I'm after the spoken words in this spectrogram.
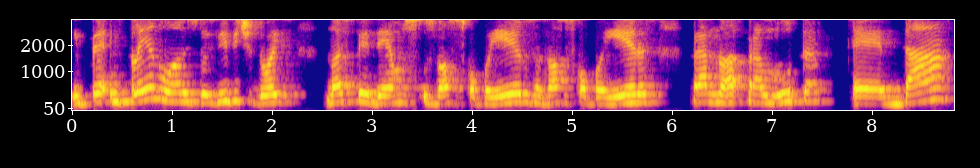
em pleno ano de 2022, nós perdemos os nossos companheiros, as nossas companheiras, para a luta é, da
